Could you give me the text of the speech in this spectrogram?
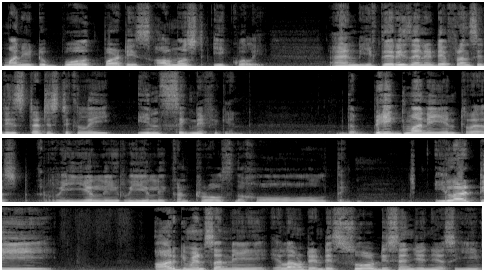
money to both parties almost equally, and if there is any difference, it is statistically insignificant. The big money interest really, really controls the whole thing. Ilati arguments అన్ని ఎలా ఉంటాయంటే సో డిసెంజినియస్ ఈ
